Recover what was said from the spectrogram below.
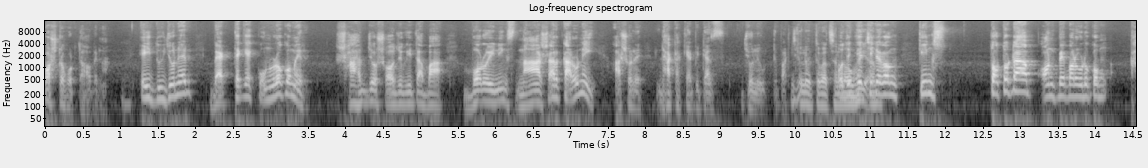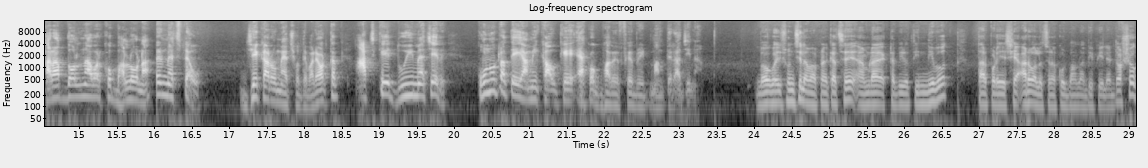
কষ্ট করতে হবে না। এই দুইজনের ব্যাট থেকে কোনো রকমের সাহায্য সহযোগিতা বা বড় ইনিংস না আসার কারণেই আসলে ঢাকা ক্যাপিটালস জ্বলে উঠতে পারছে। জ্বলে উঠতে পারছে ওদিক দিয়ে চিটাগং কিংস ততটা অন পেপার ওরকম খারাপ দল না, আবার খুব ভালো না। ম্যাচটাও যে কারও ম্যাচ হতে পারে। অর্থাৎ আজকে দুই ম্যাচের কোনোটাতেই আমি কাউকে এককভাবে ফেভারিট মানতে রাজি না। বাবু ভাই, শুনছিলাম আপনার কাছে। আমরা একটা বিরতি নিব। তারপরে এসে আরও আলোচনা করব আমরা বিপিএল এর। দর্শক,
